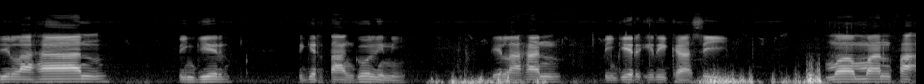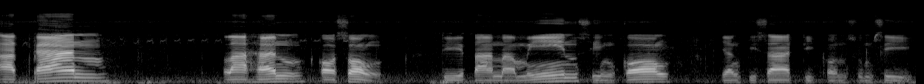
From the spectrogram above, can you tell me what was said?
di lahan pinggir pinggir tanggul ini. Di lahan pinggir irigasi. Memanfaatkan lahan kosong. Ditanamin singkong yang bisa dikonsumsi.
